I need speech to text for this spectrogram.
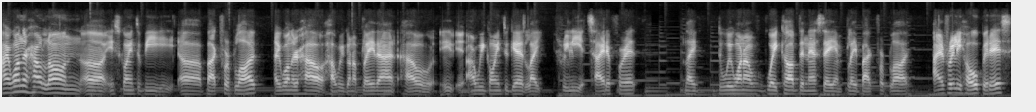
I wonder how long uh, it's going to be uh, Back 4 Blood. I wonder how how we're gonna play that. How are we going to get like really excited for it? Like, do we want to wake up the next day and play Back 4 Blood? I really hope it is.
